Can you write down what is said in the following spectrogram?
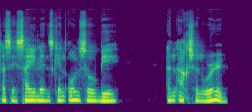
Kasi silence can also be an action word.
